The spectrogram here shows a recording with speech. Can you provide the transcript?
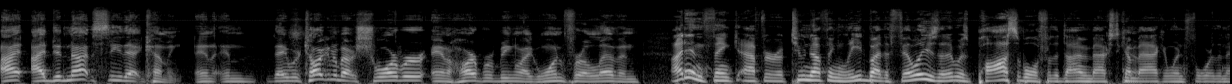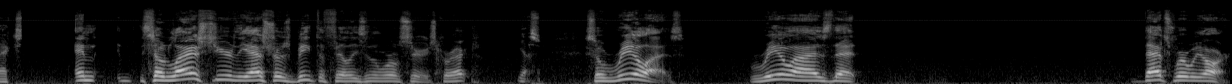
I, I did not see that coming, and and they were talking about Schwarber and Harper being like one for eleven. I didn't think after a two nothing lead by the Phillies that it was possible for the Diamondbacks to come back and win four the next. And so last year the Astros beat the Phillies in the World Series, correct? Yes. So realize, realize that that's where we are.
